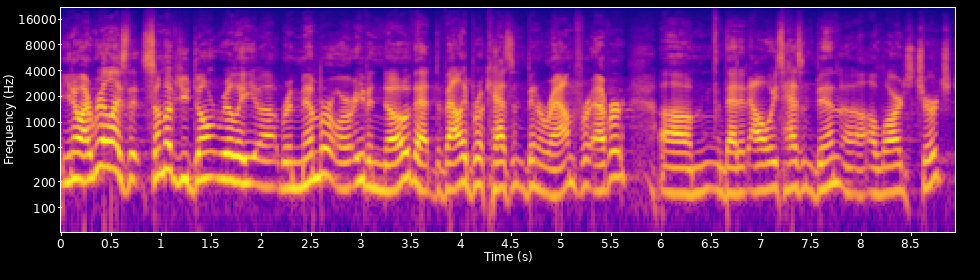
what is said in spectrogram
you know, I realize that some of you don't really uh, remember or even know that the Valley Brook hasn't been around forever, um, that it always hasn't been a, a, large church.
